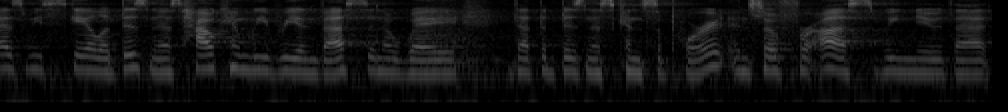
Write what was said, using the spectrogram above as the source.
as we scale a business, how can we reinvest in a way that the business can support? And so for us, we knew that.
